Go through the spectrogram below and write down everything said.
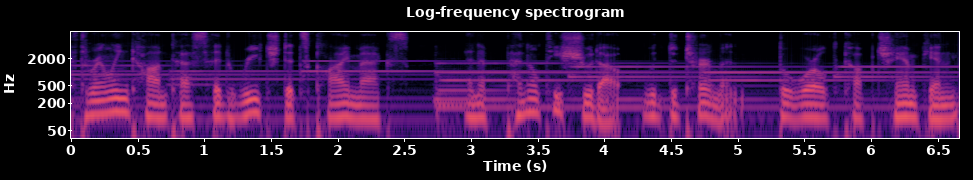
The thrilling contest had reached its climax, and a penalty shootout would determine the World Cup champion.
